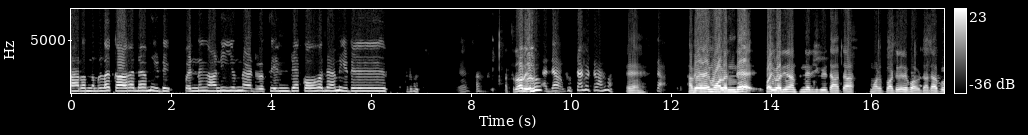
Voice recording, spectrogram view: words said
മറന്നുള്ള കാലമിട് പെണ്ണ് അണിയുന്ന ഡ്രസ്സിന്റെ കോലമിട്. അത്ര അറിയുള്ളൂ. അല്ല കിട്ടാൻ കിട്ടും അത് ഏ. അപ്പൊ ഏതായാലും പരിപാടി നടത്തുന്ന താത്ത മുളപ്പാട്ട് വരെ പാടും. താത്ത ഇപ്പൊ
